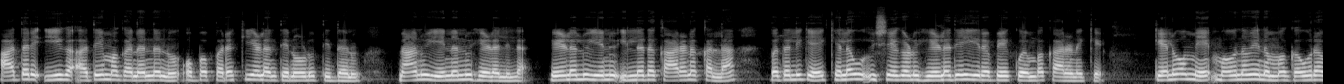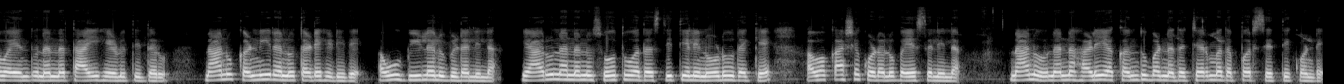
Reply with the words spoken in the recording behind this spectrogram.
ಆದರೆ ಈಗ ಅದೇ ಮಗ ನನ್ನನ್ನು ಒಬ್ಬ ಪರಕೀಯಳಂತೆ ನೋಡುತ್ತಿದ್ದನು. ನಾನು ಏನನ್ನೂ ಹೇಳಲಿಲ್ಲ. ಹೇಳಲು ಏನು ಇಲ್ಲದ ಕಾರಣಕ್ಕಲ್ಲ, ಬದಲಿಗೆ ಕೆಲವು ವಿಷಯಗಳು ಹೇಳದೇ ಇರಬೇಕು ಎಂಬ ಕಾರಣಕ್ಕೆ. ಕೆಲವೊಮ್ಮೆ ಮೌನವೇ ನಮ್ಮ ಗೌರವ ಎಂದು ನನ್ನ ತಾಯಿ ಹೇಳುತ್ತಿದ್ದರು. ನಾನು ಕಣ್ಣೀರನ್ನು ತಡೆಹಿಡಿದೆ. ಅವು ಬೀಳಲು ಬಿಡಲಿಲ್ಲ. ಯಾರೂ ನನ್ನನ್ನು ಸೋತುವದ ಸ್ಥಿತಿಯಲ್ಲಿ ನೋಡುವುದಕ್ಕೆ ಅವಕಾಶ ಕೊಡಲು ಬಯಸಲಿಲ್ಲ. ನಾನು ನನ್ನ ಹಳೆಯ ಕಂದು ಬಣ್ಣದ ಚರ್ಮದ ಪರ್ಸ್ ಎತ್ತಿಕೊಂಡೆ.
